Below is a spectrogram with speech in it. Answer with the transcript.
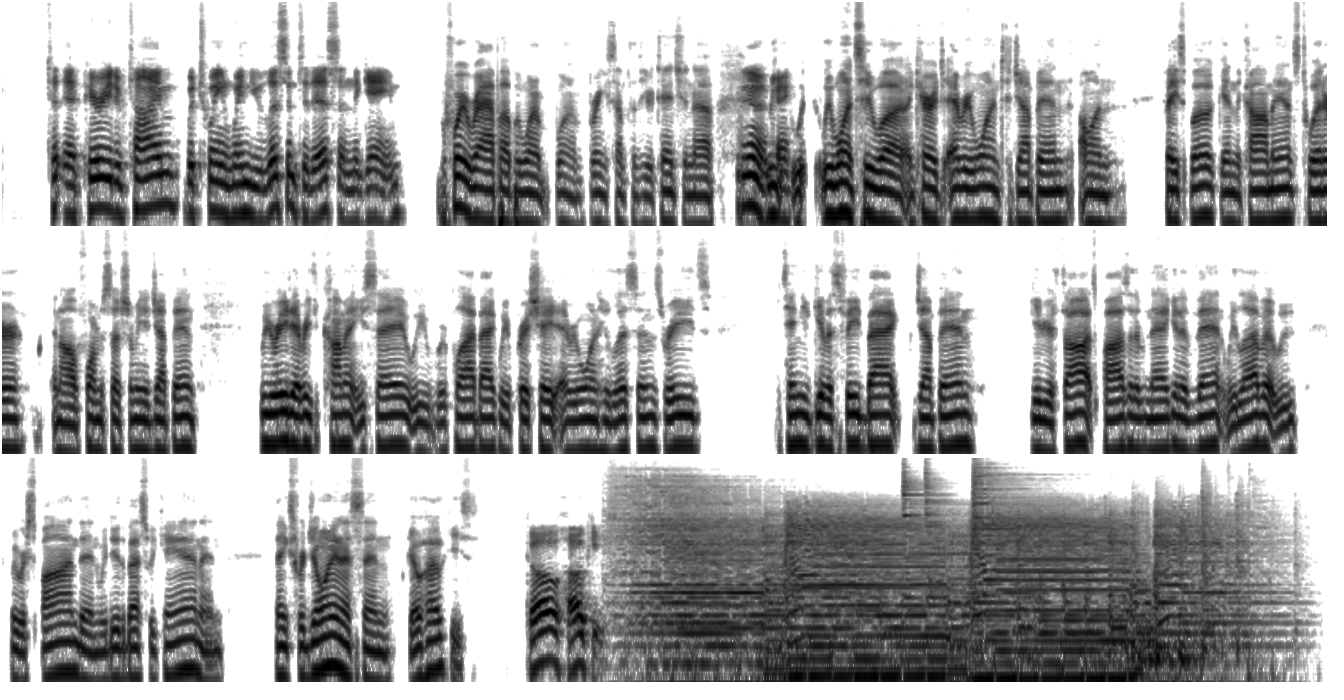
t- period of time between when you listen to this and the game. before we wrap up, we want to want to bring something to your attention. Uh, Yeah, we, okay. we we want to uh, encourage everyone to jump in on Facebook in the comments, Twitter, and all forms of social media. Jump in. We read every comment you say. We reply back. We appreciate everyone who listens, reads. Continue give us feedback. Jump in, give your thoughts, positive, negative, vent. We love it. We we respond and we do the best we can. And thanks for joining us. And go Hokies. Go Hokies.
